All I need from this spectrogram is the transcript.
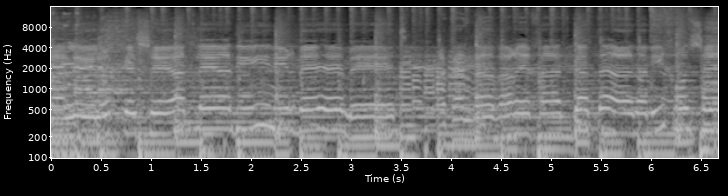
בלילות כשאת לידי נרדמת רק על דבר אחד קטן אני חושב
